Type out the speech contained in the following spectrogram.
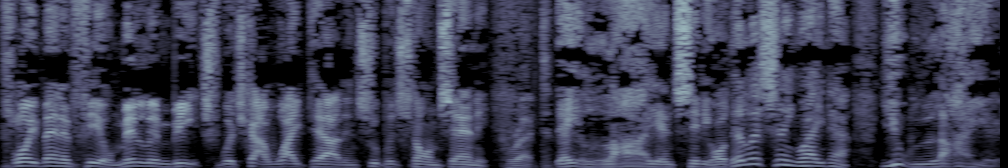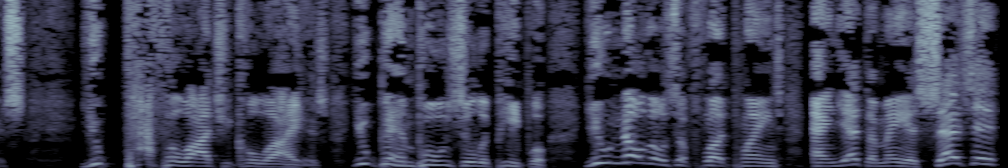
Floyd Bennett Field, Midland Beach, which got wiped out in Superstorm Sandy. Correct. They lie in City Hall. They're listening right now. You liars. You pathological liars. You bamboozle the people. You know those are floodplains, and yet the mayor says it,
